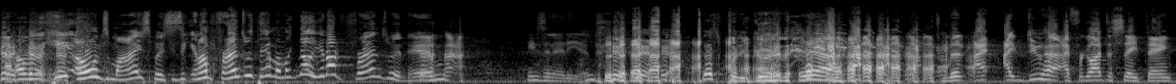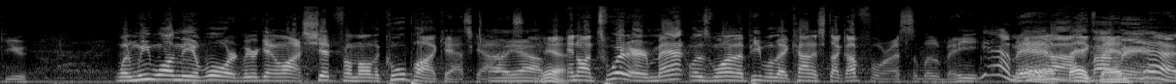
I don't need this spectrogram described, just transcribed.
I was like, he owns MySpace. He's like, and I'm friends with him. I'm like, no, you're not friends with him. He's an idiot. That's pretty good. Yeah. But I, I do have. I forgot to say thank you when we won the award, we were getting a lot of shit from all the cool podcast guys. Oh, yeah. Yeah. And on Twitter, Matt was one of the people that kind of stuck up for us a little bit. He, Yeah, man. uh, Thanks, man. man. Yeah,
